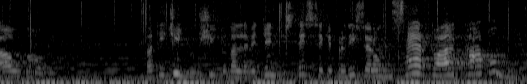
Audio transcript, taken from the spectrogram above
caudori. Vaticinio uscito dalle veggenti stesse che predissero un serto al capo mio.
